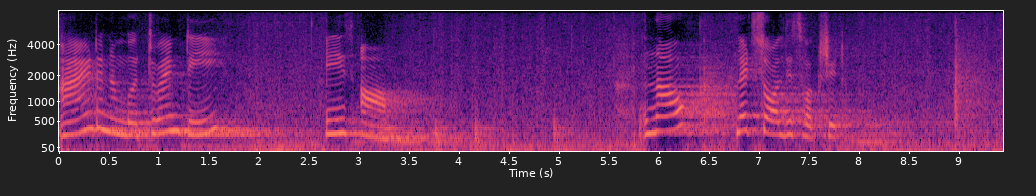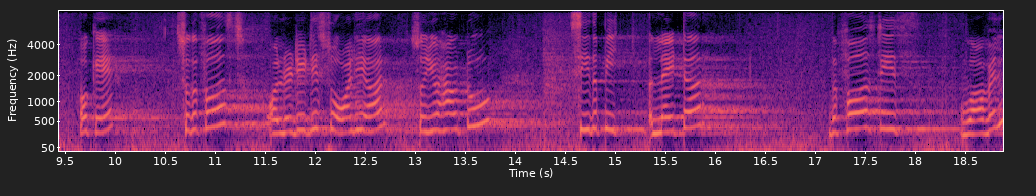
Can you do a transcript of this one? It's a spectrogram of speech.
And number 20 is arm. Now let's solve this worksheet. Okay, so the first already it is solved here. So you have to see the letter. The first is vowel.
